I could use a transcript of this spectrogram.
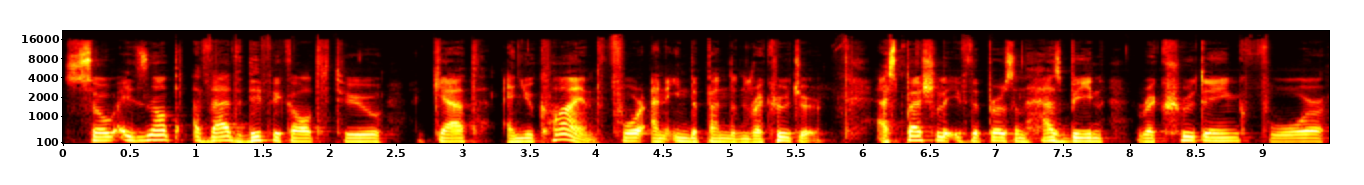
So it's not that difficult to get a new client for an independent recruiter, especially if the person has been recruiting for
